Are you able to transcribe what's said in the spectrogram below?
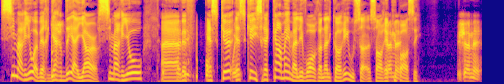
Si Mario avait regardé ailleurs, si Mario avait, est-ce que, est-ce qu'il serait quand même allé voir Ronald Coré ou ça, aurait pu passer? Jamais.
